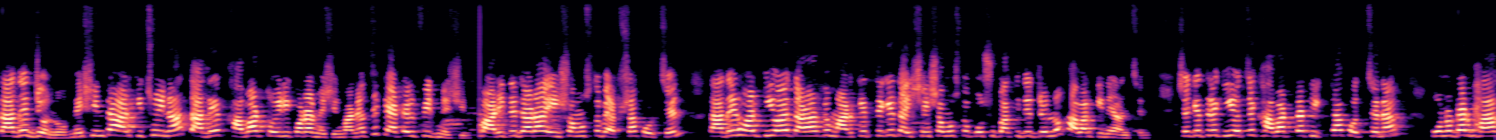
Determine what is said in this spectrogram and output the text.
তাদের জন্য। মেশিনটা আর কিছুই না, তাদের খাবার তৈরি করার মেশিন মানে হচ্ছে ক্যাটেল ফিড মেশিন বাড়িতে যারা এই সমস্ত ব্যবসা করছেন, তাদের হয় কি হয়, তারা মার্কেট থেকে তাই সেই সমস্ত পশু পাখিদের জন্য খাবার কিনে আনছেন। সেক্ষেত্রে কি হচ্ছে, খাবারটা ঠিকঠাক হচ্ছে না। কোনোটার ভাগ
